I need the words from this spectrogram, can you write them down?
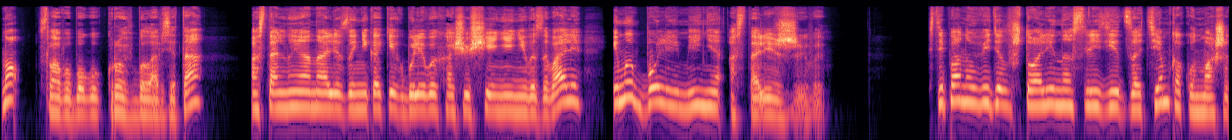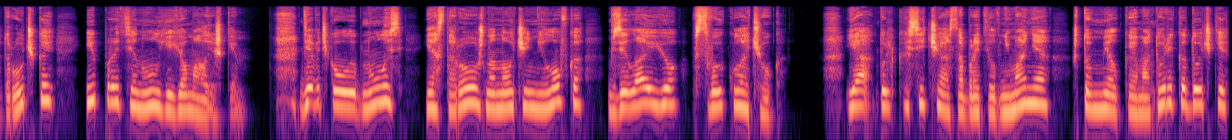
Но, слава богу, кровь была взята, остальные анализы никаких болевых ощущений не вызывали, и мы более-менее остались живы. Степан увидел, что Алина следит за тем, как он машет ручкой, и протянул ее малышке. Девочка улыбнулась и осторожно, но очень неловко взяла ее в свой кулачок. Я только сейчас обратил внимание, что мелкая моторика дочки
